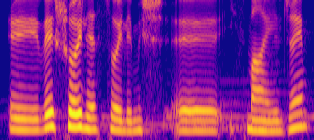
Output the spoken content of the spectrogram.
E, ve şöyle söylemiş e, İsmail Cem,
